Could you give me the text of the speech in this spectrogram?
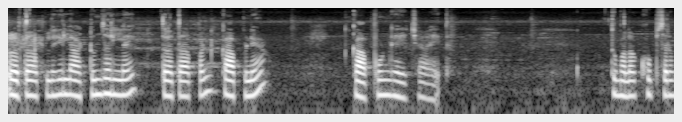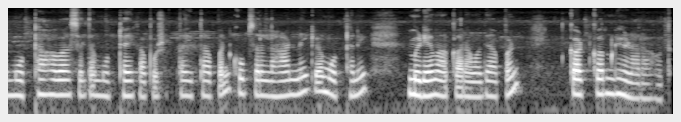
तर आता आपलं हे लाटून झालेलं आहे तर आता आपण कापण्या कापून घ्यायच्या आहेत. तुम्हाला खूप सारं मोठा हवा असेल तर मोठाही कापू शकता. इथं आपण खूप सारं लहान नाही किंवा मोठं नाही मिडियम आकारामध्ये आपण कट करून घेणार आहोत.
